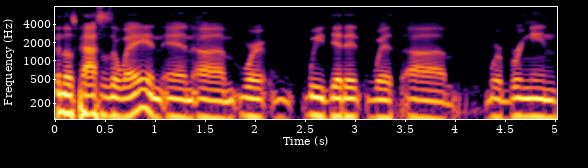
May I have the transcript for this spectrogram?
giving those passes away, and and um, we're we did it with um, we're bringing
